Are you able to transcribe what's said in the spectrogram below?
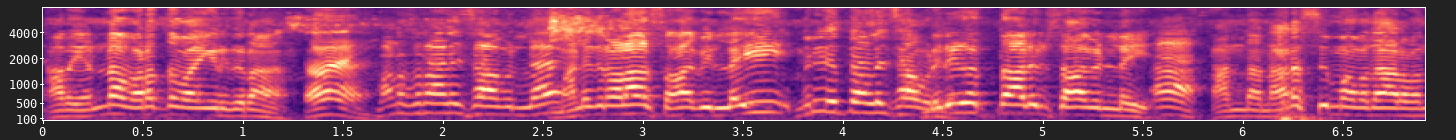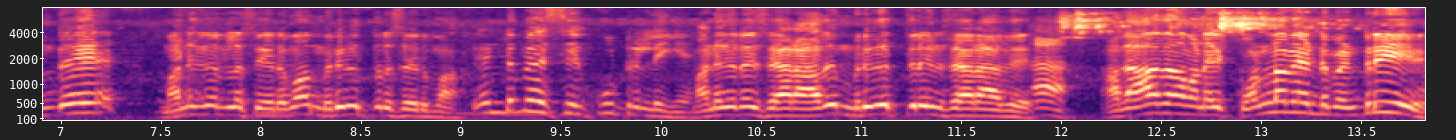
அவன் என்ன வரத்தை வாங்கியிருக்கிறான்? மனசனாலே சாவில்ல. மனிதர்களால் சாவில்லை. மிருகத்தாலே சாவில்ல. மிருகத்தாலும் சாவில்லை. அந்த நரசிம்ம அவதாரம் வந்து மனிதர்ல சேருமா மிருகத்துல சேருமா? ரெண்டுமே சே- கூட்டு இல்லைங்க. மனிதனை சேராது மிருகத்திலையும் சேராது. அதாவது அவனை கொல்ல வேண்டும் என்று.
